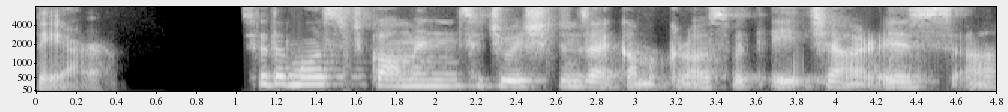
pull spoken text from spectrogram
there. So the most common situations I come across with HR is uh,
